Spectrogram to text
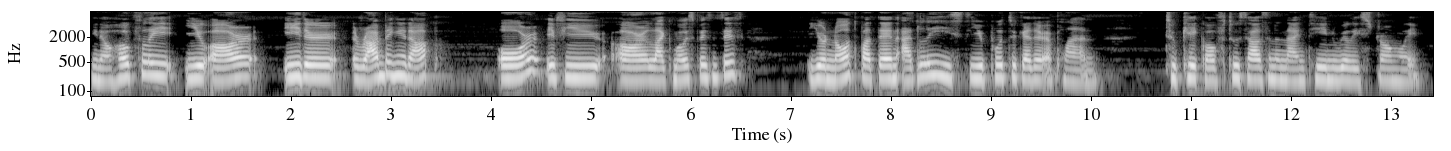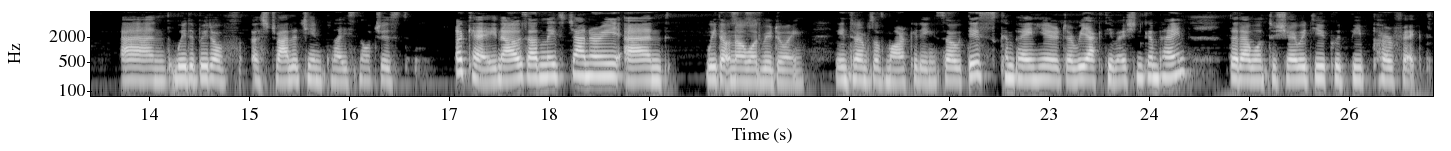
you know, hopefully you are either ramping it up or if you are like most businesses, you're not, but then at least you put together a plan to kick off 2019 really strongly and with a bit of a strategy in place, not just, okay, now suddenly it's January and we don't know what we're doing in terms of marketing. So this campaign here, the reactivation campaign that I want to share with you could be perfect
